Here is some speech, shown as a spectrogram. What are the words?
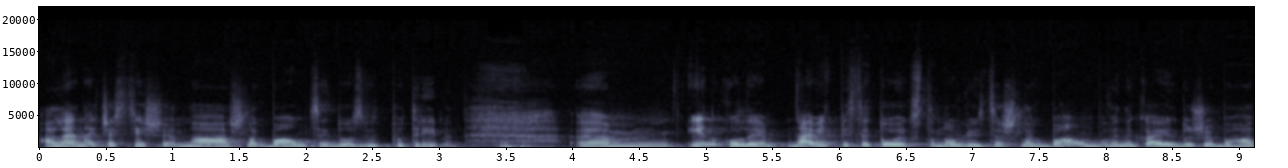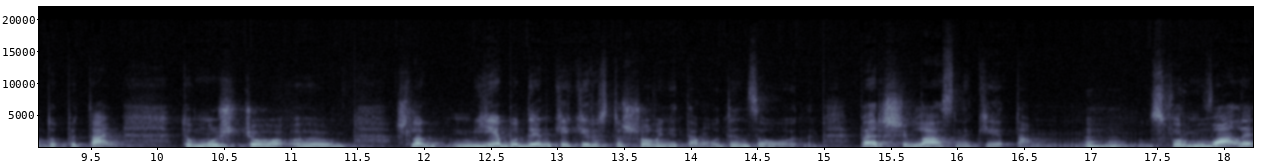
Але найчастіше на шлагбаум цей дозвіл потрібен. Ем, інколи, навіть після того, як встановлюється шлагбаум, виникає дуже багато питань, тому що е, шлаг... є будинки, які розташовані там один за одним. Перші власники там сформували,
